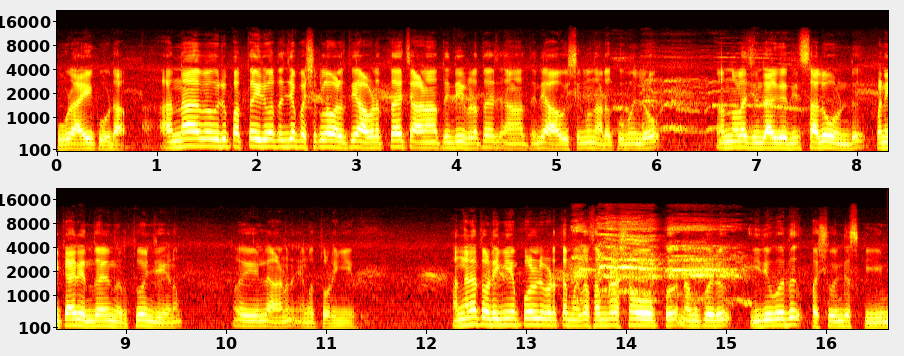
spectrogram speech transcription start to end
കൂടായി കൂടാം. അന്ന് ഒരു പത്ത് ഇരുപത്തഞ്ച് പശുക്കളെ വളർത്തി അവിടുത്തെ ചാണകത്തിന്റെ ഇവിടുത്തെ ചാണകത്തിന്റെ ആവശ്യങ്ങൾ നടക്കുമല്ലോ എന്നുള്ള ചിന്താഗതി സ്ഥലമുണ്ട്. പണിക്കാർ എന്തായാലും നിർത്തുകയും ചെയ്യണം ഇതിലാണ് ഞങ്ങൾ തുടങ്ങിയത്. അങ്ങനെ തുടങ്ങിയപ്പോൾ ഇവിടുത്തെ മൃഗസംരക്ഷണ വകുപ്പ് നമുക്കൊരു ഇരുപത് പശുവിന്റെ സ്കീം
